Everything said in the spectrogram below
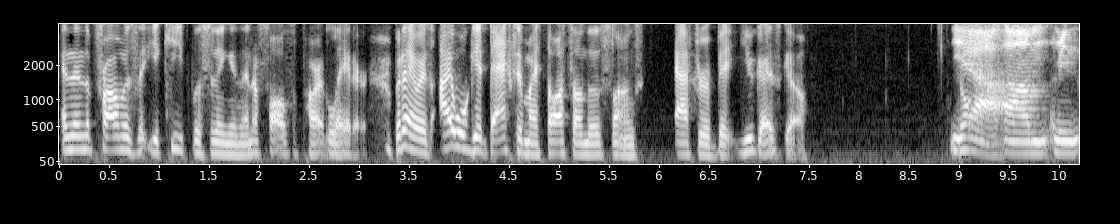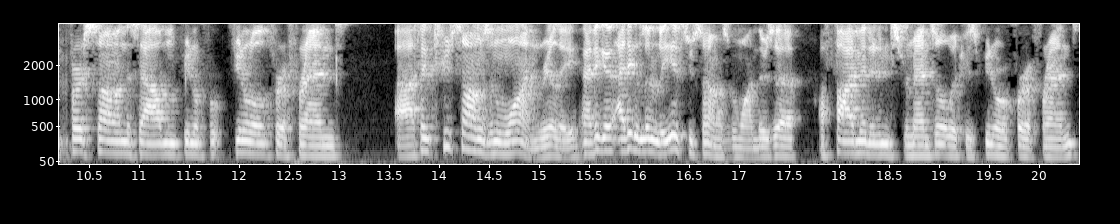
And then the problem is that you keep listening and then it falls apart later. But, anyways, I will get back to my thoughts on those songs after a bit. You guys go. Yeah, um, I mean, first song on this album, "Funeral for, Funeral for a Friend." Uh, it's like two songs in one, really. And I think I think it literally is two songs in one. There's a, a five minute instrumental, which is "Funeral for a Friend,"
